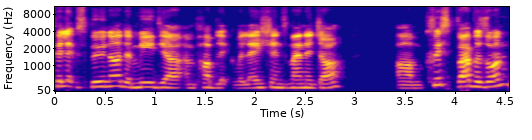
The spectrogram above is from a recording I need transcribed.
Philip Spooner, the media and public relations manager, um, Chris Brabazon,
